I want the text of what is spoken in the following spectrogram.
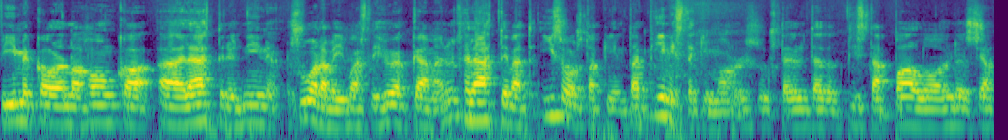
viime kaudella Honka ää, lähtenyt niin suoraviivaisesti hyökkäämään. Nyt he lähtevät isostakin tai pienistäkin mahdollisuuksista yritetään pistää palloa ylös ja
